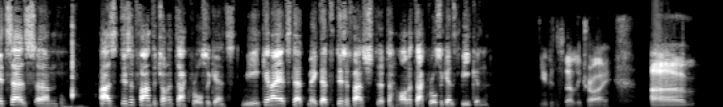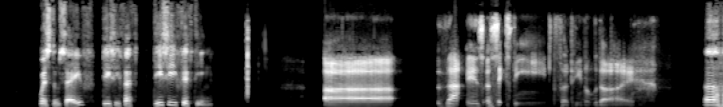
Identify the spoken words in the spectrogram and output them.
It says um has disadvantage on attack rolls against me. Can I instead make that disadvantage on attack rolls against Beacon? You can certainly try. Um, Wisdom save DC fif- DC fifteen. uh, that is a 16. 13 on the die. Uh,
